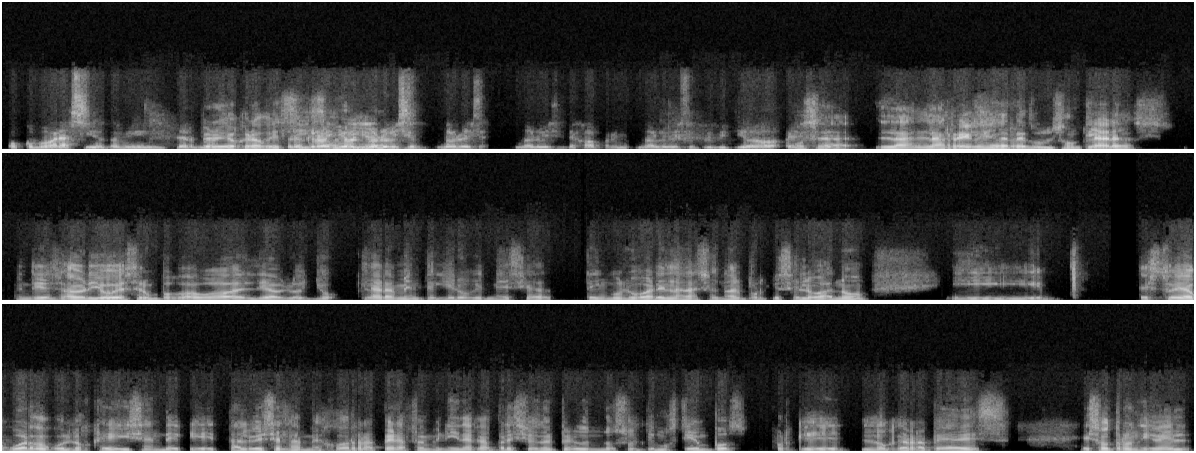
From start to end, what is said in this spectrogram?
o como habrá sido también interno. pero yo creo que Pero sí creo yo no lo hubiese, no lo hubiese, no lo hubiesen dejado, no lo hubiesen permitido. O este, sea, la- las reglas de Red Bull son claras, ¿entiendes? A ver, yo voy a ser un poco abogado del diablo. Yo claramente quiero que Necia tenga un lugar en la Nacional porque se lo ganó y estoy de acuerdo con los que dicen de que tal vez es la mejor rapera femenina que ha aparecido en el Perú en los últimos tiempos, porque lo que rapea es, es otro nivel.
